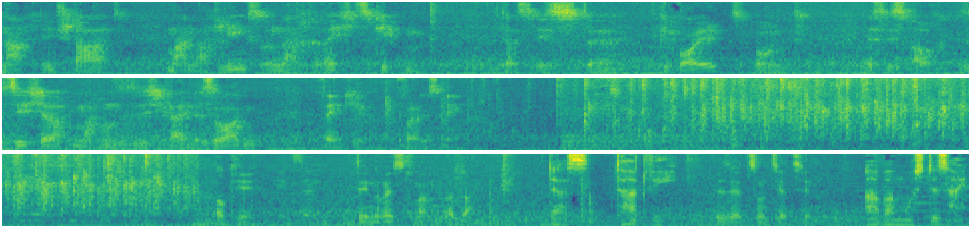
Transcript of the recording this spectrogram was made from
nach dem Start mal nach links und nach rechts kippen. Das ist äh, gewollt und es ist auch sicher. Machen Sie sich keine Sorgen. Thank you for listening. Okay, den Rest machen wir dann. Das tat weh. Wir setzen uns jetzt hin. Aber musste sein.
